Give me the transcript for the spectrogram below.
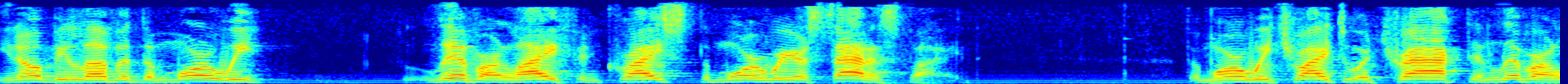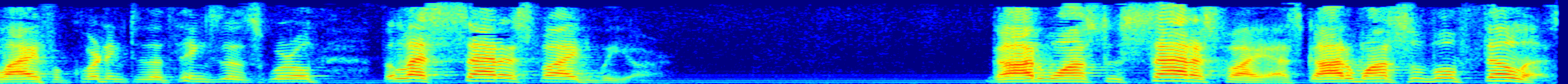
You know, beloved, the more we live our life in Christ, the more we are satisfied. The more we try to attract and live our life according to the things of this world, the less satisfied we are. God wants to satisfy us. God wants to fulfill us.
